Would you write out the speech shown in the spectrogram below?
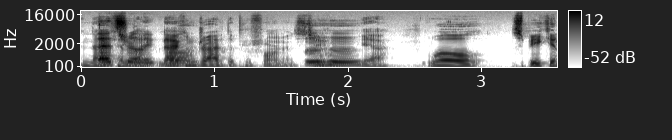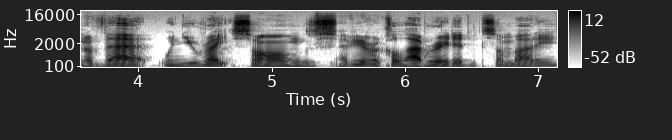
And that That's can really like, that can drive the performance too. Mhm. Yeah. Well, speaking of that, when you write songs, have you ever collaborated with somebody?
